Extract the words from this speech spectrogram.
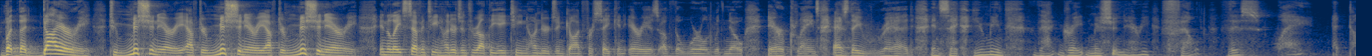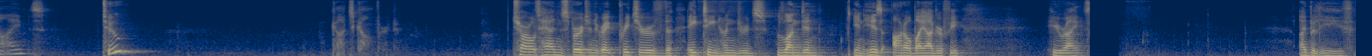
but the diary to missionary after missionary after missionary in the late 1700s and throughout the 1800s in God forsaken areas of the world with no airplanes as they read and say, You mean that great missionary felt this way at times too? God's come. Charles Haddon Spurgeon, the great preacher of the 1800s, London, in his autobiography, he writes I believe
